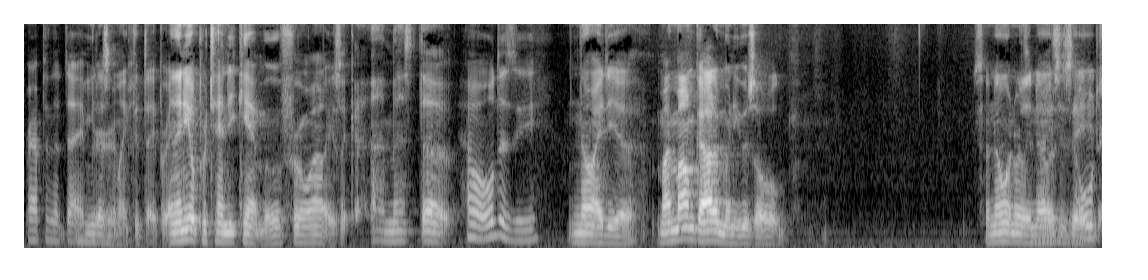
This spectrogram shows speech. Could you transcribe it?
wrapping the diaper. He doesn't like the diaper, and then he'll pretend he can't move for a while. He's like, I messed up. How old is he? No idea. My mom got him when he was old. So no one really knows his He's age. older.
